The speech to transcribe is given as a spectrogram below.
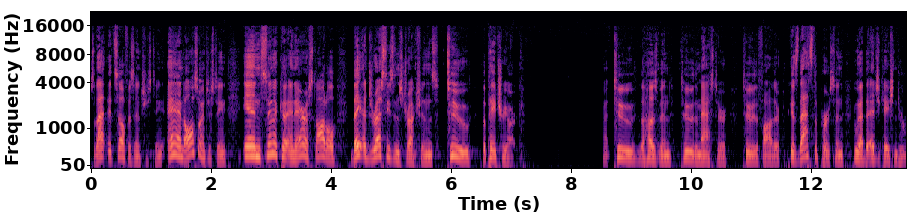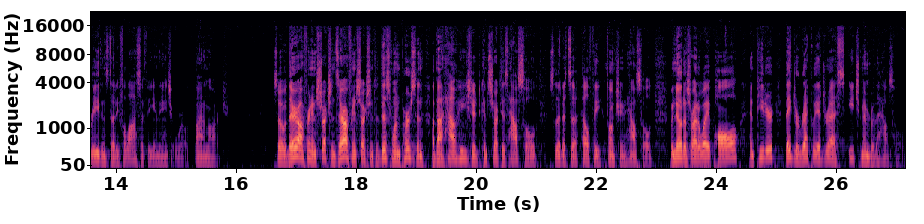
So that itself is interesting. And also interesting, in Seneca and Aristotle, they address these instructions to the patriarch, right? to the husband, to the master, to the father, because that's the person who had the education to read and study philosophy in the ancient world, by and large. So they're offering instructions. They're offering instruction to this one person about how he should construct his household so that it's a healthy, functioning household. We notice right away, Paul and Peter, they directly address each member of the household.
